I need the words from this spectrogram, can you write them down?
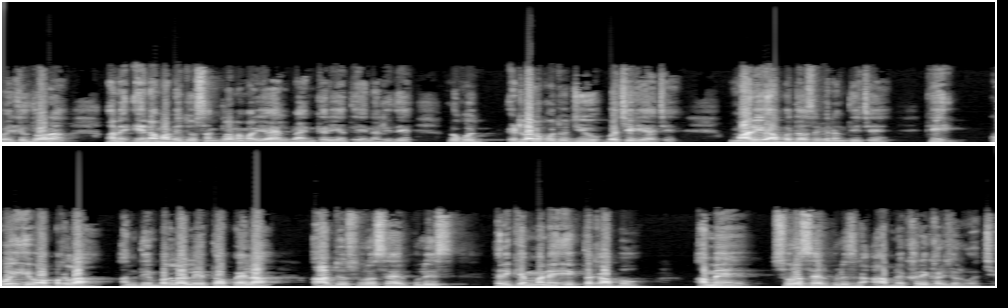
વ્હીકલ દ્વારા અને એના માટે જો સંકલન અમારી આ હેલ્પલાઇન કરી હતી, એના લીધે લોકો, એટલા લોકો જો જીવ બચી ગયા છે. મારી આ બધા સે વિનંતી છે કે કોઈ એવા પગલાં, અંતિમ પગલાં લેતા પહેલાં આપ જો સુરત શહેર પોલીસ તરીકે મને એક તક આપો. અમે સુરત શહેર પોલીસને આપને ખરેખર જરૂરત છે.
